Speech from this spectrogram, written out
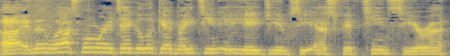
Uh, and then the last one, we're going to take a look at 1988 GMC S15 Sierra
